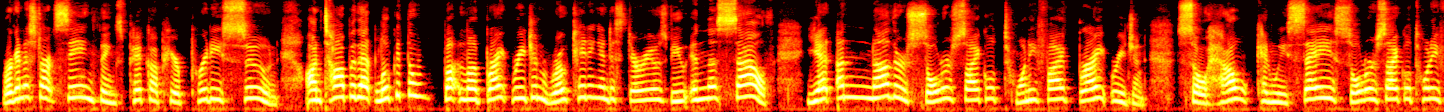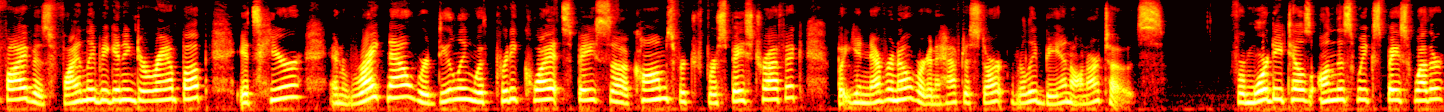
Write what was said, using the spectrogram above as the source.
we're going to start seeing things pick up here pretty soon. On top of that, look at the bright region rotating into STEREO's view in the south. Yet another solar cycle 25 bright region. So how can we say solar cycle 25 is finally beginning to ramp up? It's here and right now we're dealing with pretty quiet space uh, comms for, for space traffic, but you never know, we're going to have to start really being on our toes. For more details on this week's space weather,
